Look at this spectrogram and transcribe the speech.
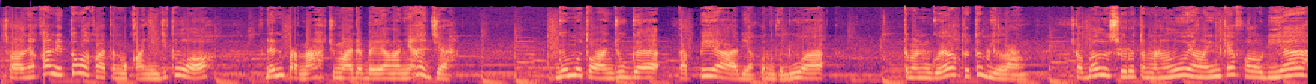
Soalnya kan itu nggak kelihatan mukanya gitu loh. Dan pernah cuma ada bayangannya aja. Gue mutualan juga, tapi ya di akun kedua. Teman gue waktu itu bilang, Coba lu suruh temen lu yang lain kayak follow dia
